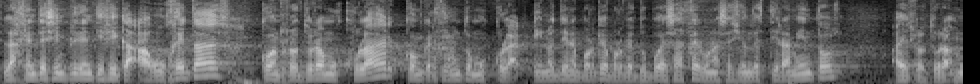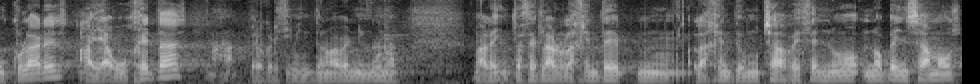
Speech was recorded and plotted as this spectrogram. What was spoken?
la gente siempre identifica agujetas con rotura muscular, con crecimiento muscular. Y no tiene por qué, porque tú puedes hacer una sesión de estiramientos, hay roturas musculares, hay agujetas, pero crecimiento no va a haber ninguno. ¿Vale? Entonces, claro, la gente, mm, la gente muchas veces no, pensamos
